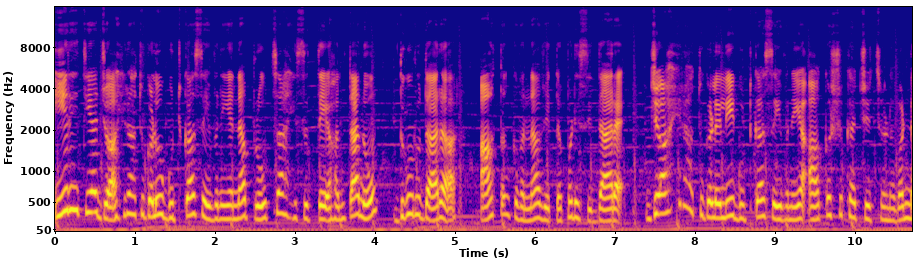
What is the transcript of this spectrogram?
ಈ ರೀತಿಯ ಜಾಹೀರಾತುಗಳು ಗುಟ್ಕಾ ಸೇವನೆಯನ್ನ ಪ್ರೋತ್ಸಾಹಿಸುತ್ತೆ ಅಂತಾನೂ ದೂರುದಾರ ಆತಂಕವನ್ನ ವ್ಯಕ್ತಪಡಿಸಿದ್ದಾರೆ. ಜಾಹೀರಾತುಗಳಲ್ಲಿ ಗುಟ್ಕಾ ಸೇವನೆಯ ಆಕರ್ಷಕ ಚಿತ್ರಣವನ್ನ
